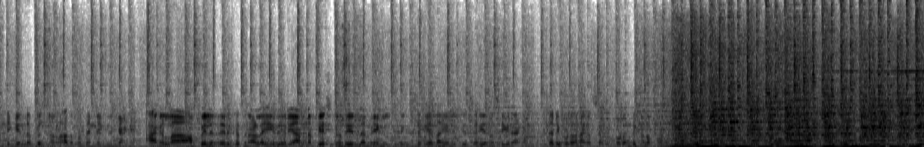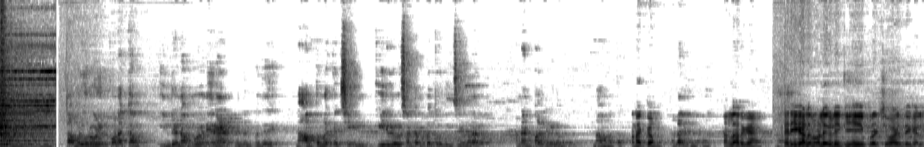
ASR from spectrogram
அன்னைக்கு என்ன பேசுனாங்களோ அதை மாதிரி தான் இன்னைக்கு இருக்காங்க. நாங்கெல்லாம் அப்பையிலேருந்து இருக்கிறதுனால இது வரையும் அண்ணன் பேசிட்டு வந்த எல்லாமே எங்களுக்கு சரியாக தான் இருக்குது சரியாக தான் செய்கிறாங்க இந்த அடிப்படையில் தான் நாங்கள் தொடர்ந்து கலப்போம். தமிழ் உறவுகளுக்கு வணக்கம். இன்று நம்மளோட நேரில் இருப்பது நாம் தமிழர் கட்சியின் கீழ்வேலூர் சட்டமன்ற தொகுதி செயலாளர் அண்ணன் பழனிவேல் அவர்கள். அண்ணா வணக்கம். வணக்கம். நல்லா இருக்கீங்களா? நல்லா இருக்கேன். கரிகாலன் வலைவலிக்கு புரட்சி வாழ்த்துக்கள்.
